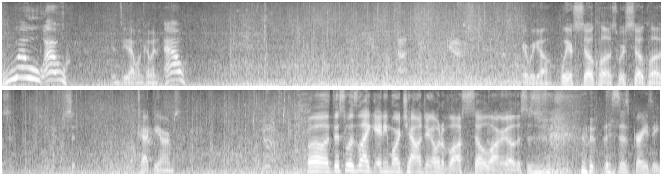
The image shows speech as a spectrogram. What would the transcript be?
Whoa, whoa! Didn't see that one coming. Ow! Here we go. We are so close. We're so close. Just attack the arms. Oh, if this was like any more challenging, I would have lost so long ago. This is this is crazy.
